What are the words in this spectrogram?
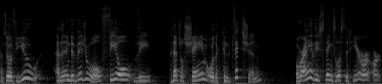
And so, if you, as an individual, feel the potential shame or the conviction over any of these things listed here, or, or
